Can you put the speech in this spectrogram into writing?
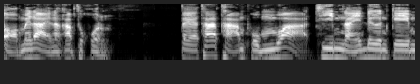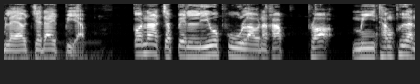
ตอบไม่ได้นะครับทุกคน แต่ถ้าถามผมว่าทีมไหนเดินเกมแล้วจะได้เปรียบ ก็น่าจะเป็นลิเวอร์พูลเรานะครับ เพราะมีทั้งเพื่อน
